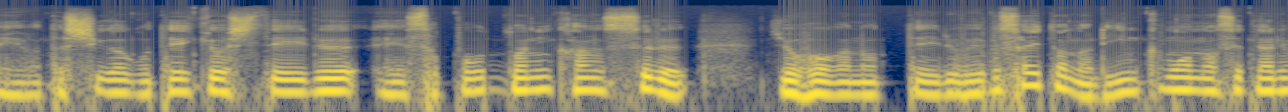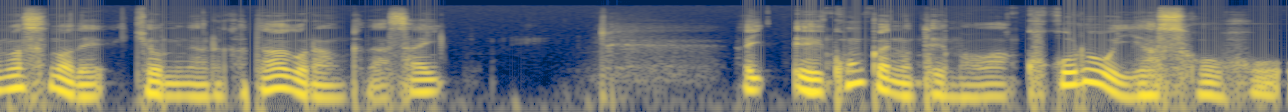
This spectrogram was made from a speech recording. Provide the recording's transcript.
え私がご提供している、えサポートに関する情報が載っているウェブサイトのリンクも載せてありますので、興味のある方はご覧ください。はい、えー、今回のテーマは、心を癒す方法、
